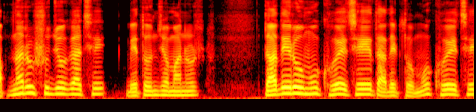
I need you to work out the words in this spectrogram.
আপনারও সুযোগ আছে বেতন জমানোর, তাদেরও মুখ হয়েছে, তাদের তো মুখ হয়েছে।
